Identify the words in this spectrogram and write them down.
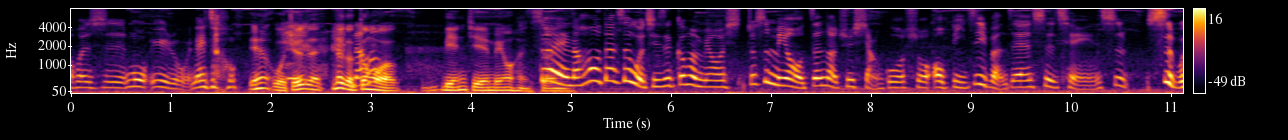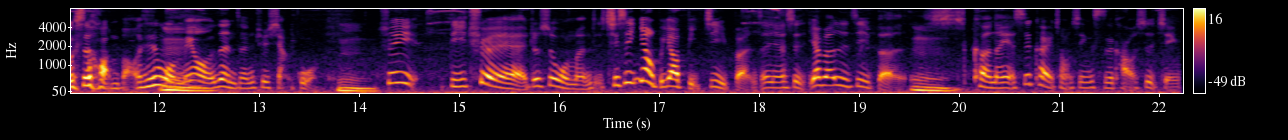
或者是沐浴乳那种。因为我觉得那个跟 我连接没有很深。对，然后但是我其实根本没有，就是没有真的去想过说，哦，笔记本这件事情是是不是环保？其实我没有认真去想过。嗯。所以。的确，就是我们其实要不要笔记本这件事，要不要日记本，嗯，可能也是可以重新思考的事情。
